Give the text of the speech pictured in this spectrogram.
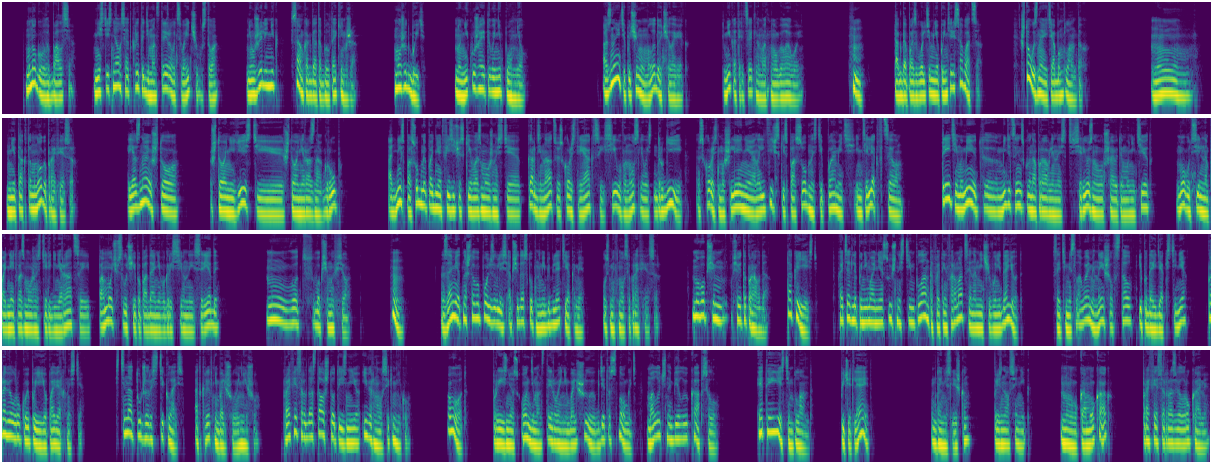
Много улыбался, не стеснялся открыто демонстрировать свои чувства. Неужели Ник сам когда-то был таким же? Может быть. Но Ник уже этого не помнил. «А знаете, почему, молодой человек?» Ник отрицательно мотнул головой. «Хм, тогда позвольте мне поинтересоваться. Что вы знаете об имплантах?» «Ну, не так-то много, профессор. Я знаю, что... что они есть и что они разных групп. Одни способны поднять физические возможности, координацию, скорость реакции, силу, выносливость, другие — скорость мышления, аналитические способности, память, интеллект в целом. Третьим имеют э, медицинскую направленность, серьезно улучшают иммунитет, могут сильно поднять возможности регенерации, помочь в случае попадания в агрессивные среды. Ну, вот, в общем, и все. Хм, заметно, что вы пользовались общедоступными библиотеками, усмехнулся профессор. Но, в общем, все это правда. Так и есть. Хотя для понимания сущности имплантов эта информация нам ничего не дает. С этими словами Нейшел встал и, подойдя к стене, провел рукой по ее поверхности. Стена тут же растеклась, открыв небольшую нишу. Профессор достал что-то из нее и вернулся к Нику. «Вот», — произнес он, демонстрируя небольшую, где-то с ноготь, молочно-белую капсулу. «Это и есть имплант. Впечатляет?» «Да не слишком», признался Ник. «Ну, кому как?» Профессор развел руками.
